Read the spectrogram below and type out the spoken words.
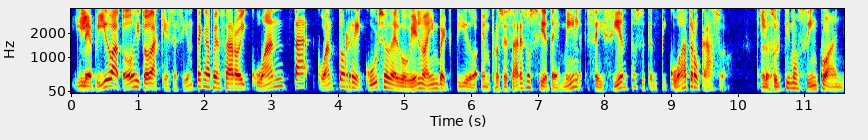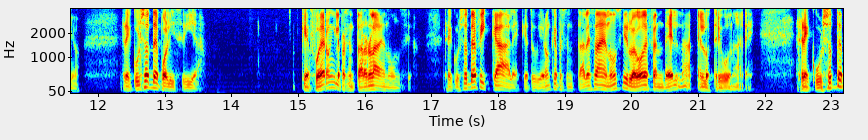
Y le pido a todos y todas que se sienten a pensar hoy cuánta, cuántos recursos del gobierno ha invertido en procesar esos 7.674 casos en los últimos cinco años. Recursos de policía que fueron y le presentaron la denuncia. Recursos de fiscales que tuvieron que presentar esa denuncia y luego defenderla en los tribunales. Recursos de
